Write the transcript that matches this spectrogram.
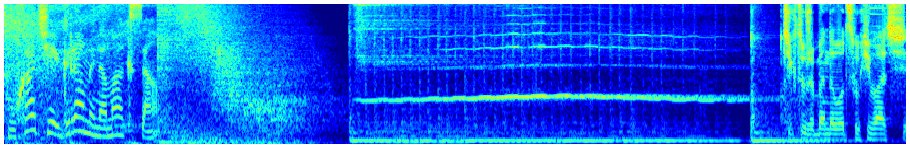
Słuchacie Gramy na Maxa. Którzy będą odsłuchiwać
